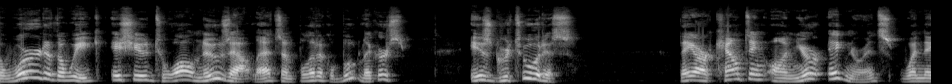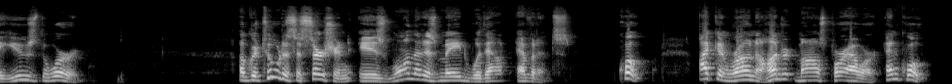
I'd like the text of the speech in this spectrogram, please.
The word of the week issued to all news outlets and political bootlickers is gratuitous. They are counting on your ignorance when they use the word. A gratuitous assertion is one that is made without evidence. Quote, I can run 100 miles per hour, end quote.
